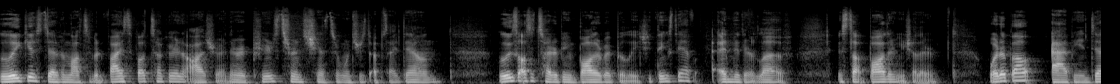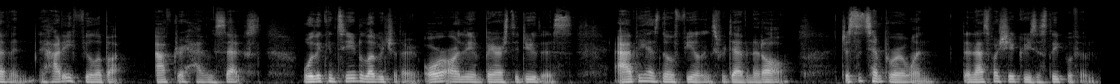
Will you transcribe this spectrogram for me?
Lily gives Devin lots of advice about Tucker and Audra, and their appearance turns Chancellor Winters upside down. Lily's also tired of being bothered by Billy. She thinks they have ended their love and stopped bothering each other. What about Abby and Devin? How do you feel about after having sex? Will they continue to love each other, or are they embarrassed to do this? Abby has no feelings for Devin at all, just a temporary one, and that's why she agrees to sleep with him.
